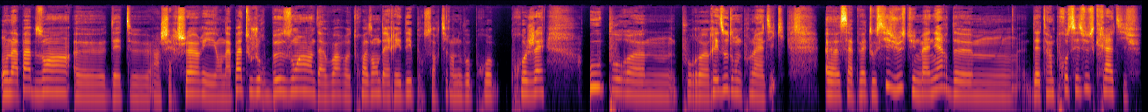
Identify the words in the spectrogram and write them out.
on n'a pas besoin euh, d'être euh, un chercheur et on n'a pas toujours besoin d'avoir euh, trois ans d'R&D pour sortir un nouveau projet ou pour euh, pour résoudre une problématique. Euh, ça peut être aussi juste une manière de d'être un processus créatif.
